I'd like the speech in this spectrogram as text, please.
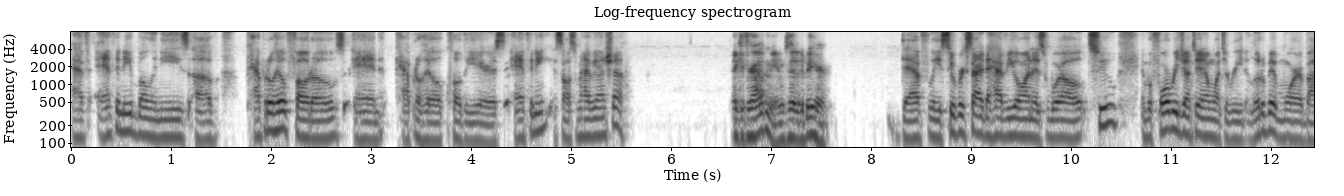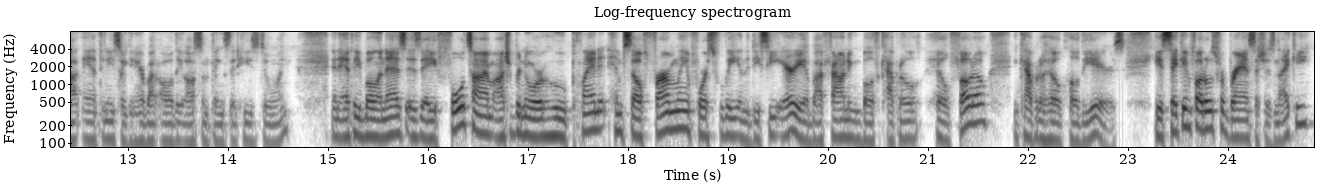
I have Anthony Bolognese of Capitol Hill Photos and Capitol Hill Clothiers. Anthony, it's awesome to have you on the show. Thank you for having me. I'm excited to be here. Definitely super excited to have you on as well too. And before we jump in, I want to read a little bit more about Anthony so I can hear about all the awesome things that he's doing. And Anthony Bolognese is a full-time entrepreneur who planted himself firmly and forcefully in the DC area by founding both Capitol Hill Photo and Capitol Hill Clothiers. He has taken photos for brands such as Nike,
